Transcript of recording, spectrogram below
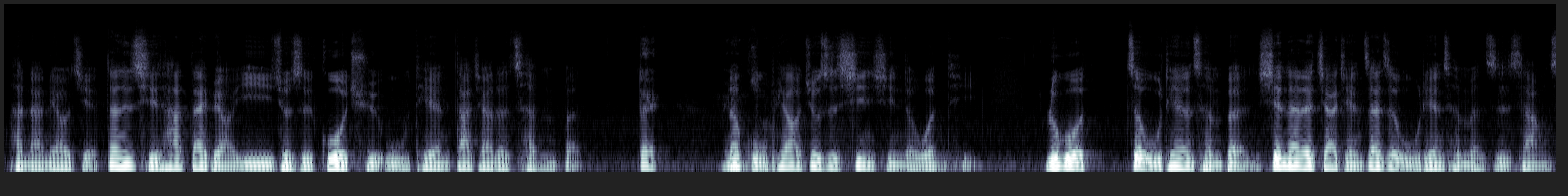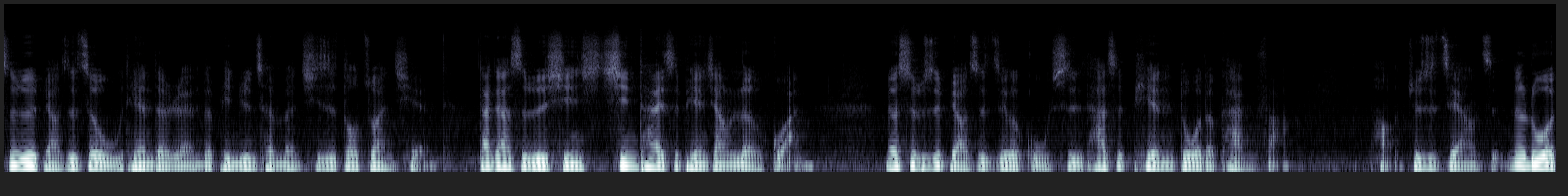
很难了解，但是其实它代表意义就是过去五天大家的成本。对。那股票就是信心的问题。如果这五天的成本，现在的价钱在这五天成本之上，是不是表示这五天的人的平均成本其实都赚钱？大家是不是心心态是偏向乐观？那是不是表示这个股市它是偏多的看法？好，就是这样子。那如果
